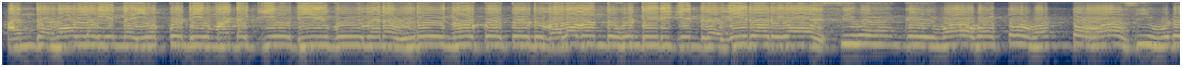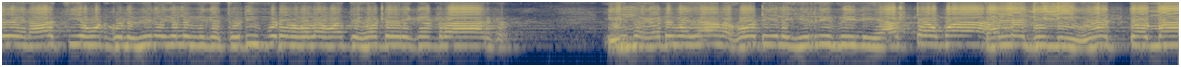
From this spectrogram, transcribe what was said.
அந்த காலை என்னை எப்படி மடக்கிய தீபம் என ஒரே நோக்கத்தோடு வள வந்து கொண்டிருக்கின்ற வீரர்கள். சிவகங்கை மாவட்டம் வண்டவாசி உடைய நாச்சியம்மன் குழு வீரர்கள் மிக துடிப்புடன் வளம் வந்து கொண்டிருக்கின்றார்கள். இந்த கடுமையான போட்டியில இருபிலி ஆட்டமா? பல்லவிழி ஓட்டமா?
